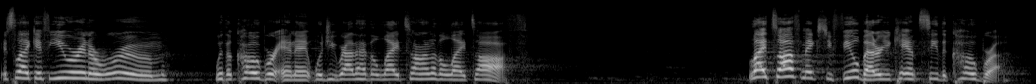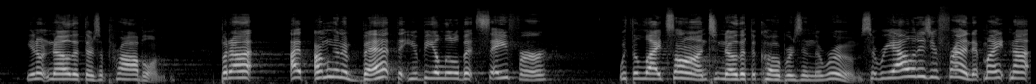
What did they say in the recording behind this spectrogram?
It's like if you were in a room with a cobra in it, would you rather have the lights on or the lights off? Lights off makes you feel better. You can't see the cobra. You don't know that there's a problem. But I, I, am going to bet that you'd be a little bit safer with the lights on to know that the cobra's in the room. So reality is your friend. It might not,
